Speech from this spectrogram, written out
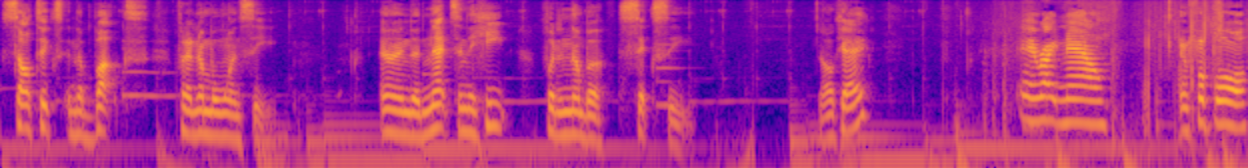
Celtics and the Bucks for the number one seed, and the Nets and the Heat for the number six seed. Okay? And right now in football,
